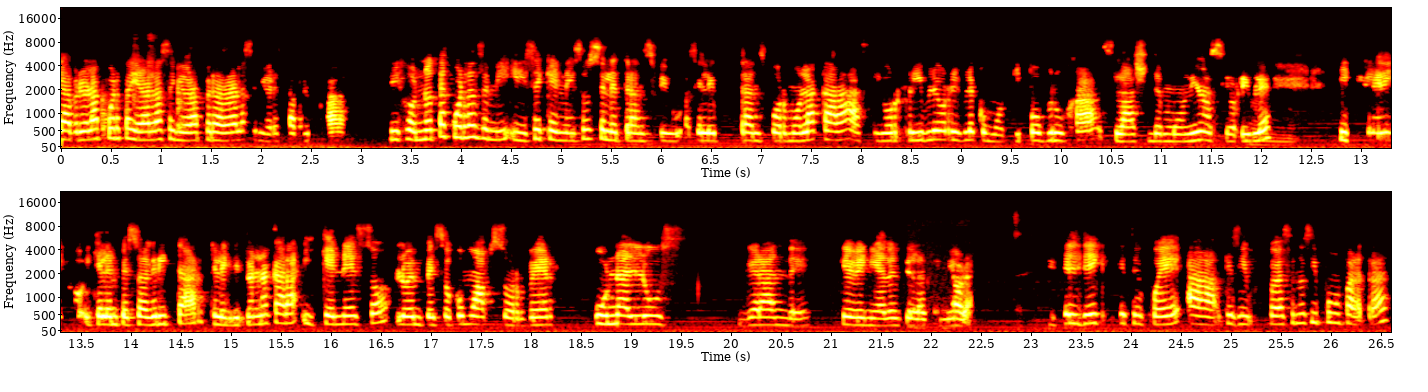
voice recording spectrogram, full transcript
abrió la puerta y era la señora, pero ahora la señora está preocupada. Dijo, ¿no te acuerdas de mí? Y dice que en eso se le, se le transformó la cara así horrible, horrible, como tipo bruja slash demonio, así horrible. Y que le dijo, y que le empezó a gritar, que le gritó en la cara, y que en eso lo empezó como a absorber una luz grande que venía desde la señora. El Jake que se fue a, que se fue haciendo así como para atrás,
